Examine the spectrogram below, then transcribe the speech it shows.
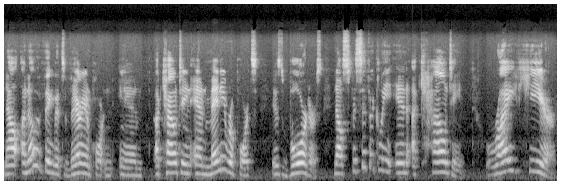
Now, another thing that's very important in accounting and many reports is borders. Now, specifically in accounting, right here,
